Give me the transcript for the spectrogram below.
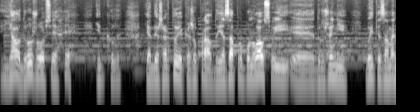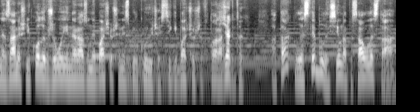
Я одружувався інколи. Я не жартую, кажу правду. Я запропонував своїй е, дружині вийти за мене заміж, ніколи вживу її ні разу не бачивши, не спілкуючись, тільки бачивши фотографії. Як так? А так, листи були, сів, написав листа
